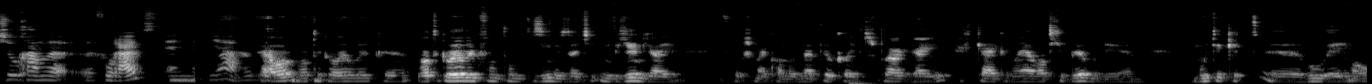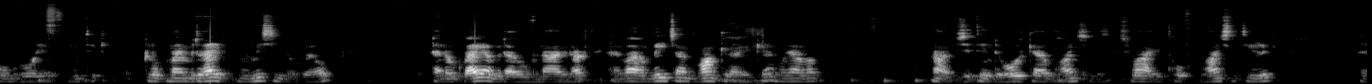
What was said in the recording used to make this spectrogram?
Zo gaan we eh, vooruit. En ja, we- Ja, wat- ik, wel heel leuk, eh, wat ik wel heel leuk vond om te zien is dat je in het begin ga je, volgens mij kwam dat net ook al even te sprake, ga je echt kijken van ja, wat gebeurt me nu en moet ik het eh, roer helemaal omgooien of moet ik, klopt mijn bedrijf of mijn missie nog wel? En ook wij hebben daarover nagedacht en waren een beetje aan het wankelen. Hè? Van, ja, nou, we zitten in de horecabranche, een zwaar getroffen branche natuurlijk. Eh,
